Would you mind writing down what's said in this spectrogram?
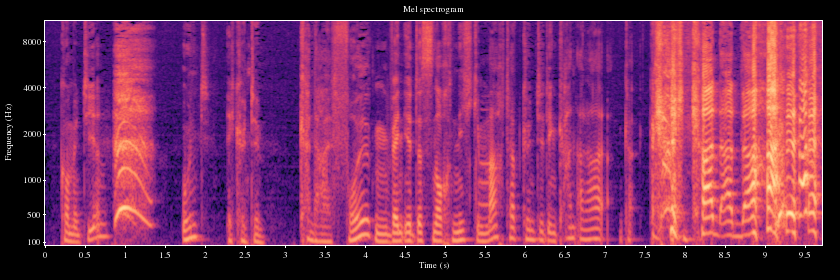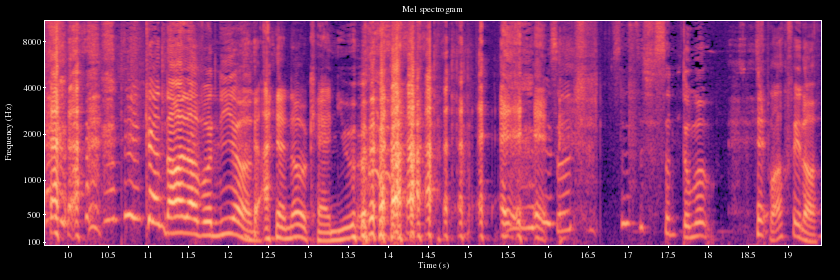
kommentieren und ihr könnt dem Kanal folgen. Wenn ihr das noch nicht gemacht habt, könnt ihr den Kanal, Ka kann anal. Kanal abonnieren. I don't know, can you? so, so, das ist so ein dummer Sprachfehler.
